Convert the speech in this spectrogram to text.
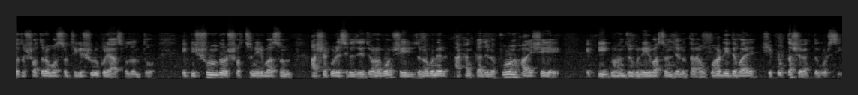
গত সতেরো বছর থেকে শুরু করে আজ পর্যন্ত একটি সুন্দর, স্বচ্ছ নির্বাচন আশা করেছিল যে জনগণ, সেই জনগণের আকাঙ্ক্ষা যেন পূরণ হয়, সে একটি গ্রহণযোগ্য নির্বাচন যেন তারা উপহার দিতে পারে, সে প্রত্যাশা ব্যক্ত করছি।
